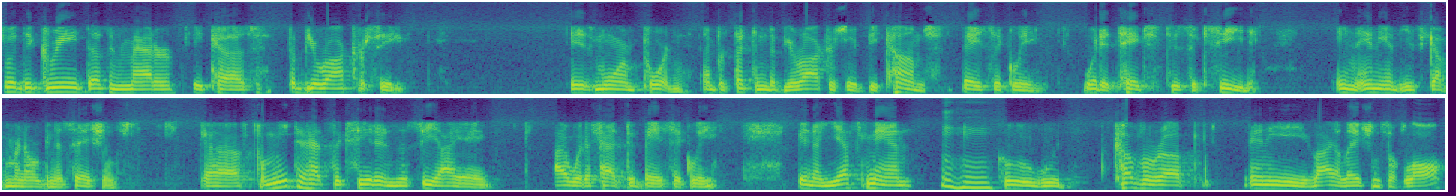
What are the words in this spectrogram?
to a degree doesn't matter because the bureaucracy is more important, and protecting the bureaucracy becomes basically what it takes to succeed in any of these government organizations. Uh, for me to have succeeded in the CIA, I would have had to basically been a yes man mm-hmm. who would cover up any violations of law,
